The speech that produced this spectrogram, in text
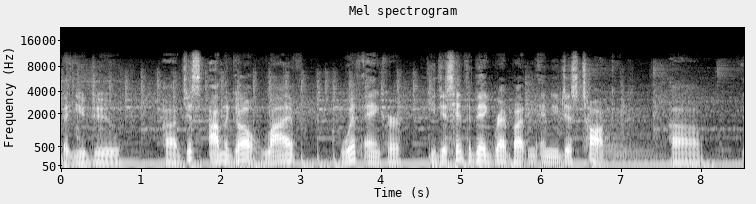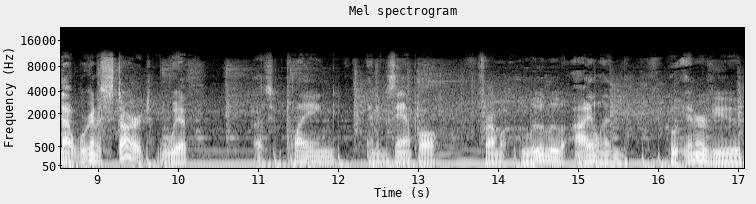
that you do uh, just on the go, live with Anchor. You just hit the big red button and you just talk. Uh, now we're going to start with uh, playing an example from Lulu Island who interviewed,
